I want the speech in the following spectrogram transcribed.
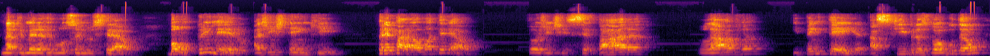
na primeira Revolução Industrial? Bom, primeiro a gente tem que preparar o material. Então a gente separa, lava e penteia. As fibras do algodão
